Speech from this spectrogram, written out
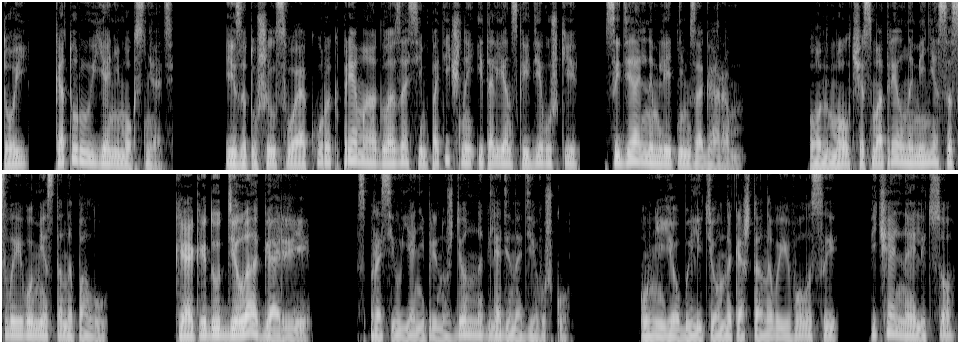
той, которую я не мог снять, и затушил свой окурок прямо о глаза симпатичной итальянской девушки с идеальным летним загаром. Он молча смотрел на меня со своего места на полу. «Как идут дела, Гарри?» — спросил я непринужденно, глядя на девушку. У нее были темно-каштановые волосы печальное лицо,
